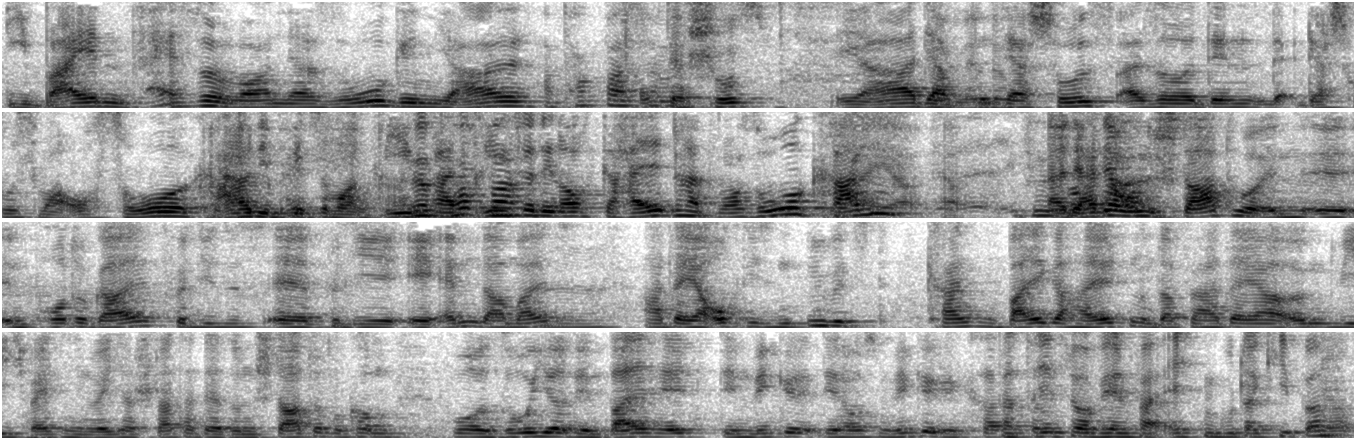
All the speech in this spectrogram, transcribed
die beiden Pässe waren ja so genial. Pogba ist auch der Schuss. Ja, der, der Schuss, also den, der Schuss war auch so krank. Ja, die Pässe waren krank. Wie Patrice den auch gehalten hat, war so krank. Ja, ja, ja. der hat ja auch eine Statue in, äh, in Portugal für, dieses, äh, für die EM damals. Mhm hat er ja auch diesen übelst kranken Ball gehalten und dafür hat er ja irgendwie, ich weiß nicht in welcher Stadt, hat er so einen Statue bekommen, wo er so hier den Ball hält, den Winkel, den aus dem Winkel gekratzt hat. Patrice war auf jeden Fall echt ein guter Keeper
